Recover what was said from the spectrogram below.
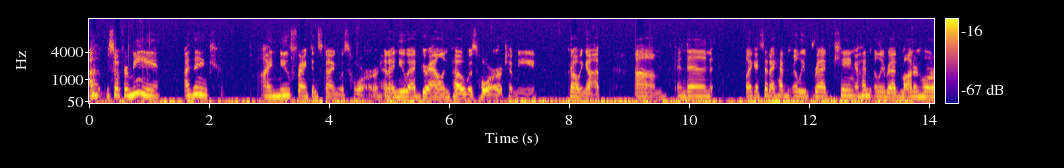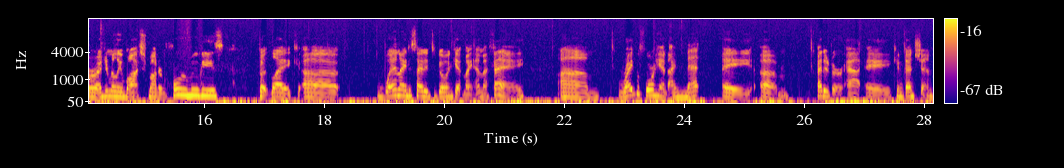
Uh, so for me, I think I knew Frankenstein was horror, and I knew Edgar Allan Poe was horror to me growing up. Um, and then, like I said, I hadn't really read King. I hadn't really read modern horror. I didn't really watch modern horror movies. But like uh, when I decided to go and get my MFA, um, right beforehand, I met a um, editor at a convention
